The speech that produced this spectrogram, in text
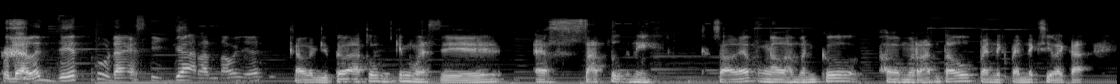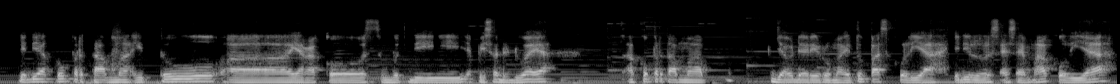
Udah legit tuh udah S3 rantaunya. Kalau gitu aku mungkin masih S1 nih. Soalnya pengalamanku uh, merantau pendek-pendek sih Leka. Jadi aku pertama itu uh, yang aku sebut di episode 2 ya. Aku pertama jauh dari rumah itu pas kuliah. Jadi lulus SMA, kuliah,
